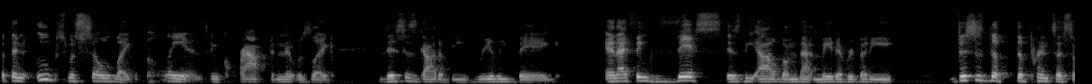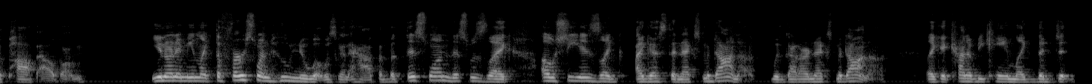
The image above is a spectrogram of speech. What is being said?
But then Oops was so like planned and crafted, and it was like, this has got to be really big. And I think this is the album that made everybody. This is the the Princess of Pop album. You know what I mean? Like the first one, who knew what was going to happen? But this one, this was like, oh, she is like, I guess the next Madonna. We've got our next Madonna. Like it kind of became like the de-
